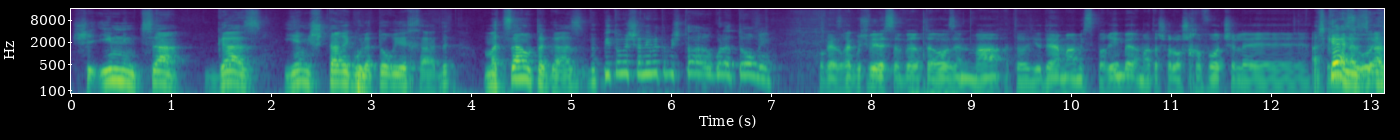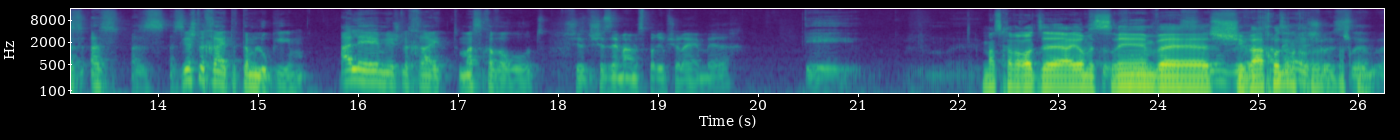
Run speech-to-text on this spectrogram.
שאם נמצא גז, יהיה משטר רגולטורי אחד, מצאנו את הגז, ופתאום משנים את המשטר הרגולטורי. אוקיי, אז רק בשביל לסבר את האוזן, מה, אתה יודע מה המספרים? אמרת שלוש שכבות של אה, אז של כן, אז, מיסוי? אז, אז, אז, אז יש לך את התמלוגים, עליהם יש לך את מס חברות, ש, שזה מה המספרים שלהם בערך? אה, מס חברות זה היום 27 אחוז, 25 אנחנו- או משהו 20, כזה.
